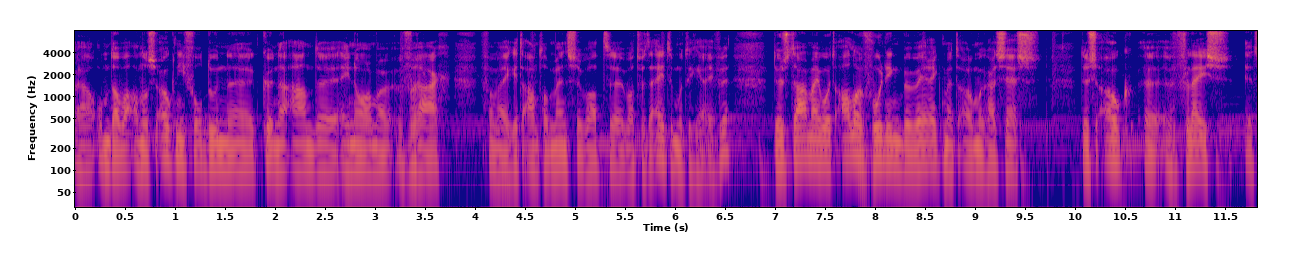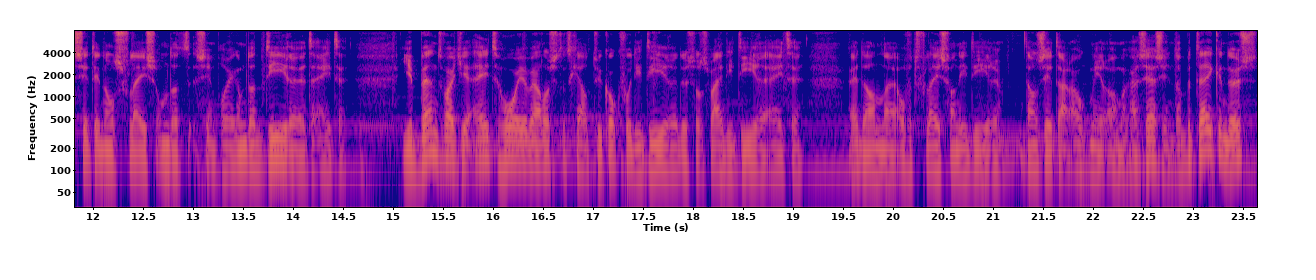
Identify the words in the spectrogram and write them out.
Uh, omdat we anders ook niet voldoen uh, kunnen aan de enorme vraag vanwege het aantal mensen wat, wat we te eten moeten geven. Dus daarmee wordt alle voeding bewerkt met omega-6. Dus ook vlees, het zit in ons vlees omdat, simpelweg omdat dieren het eten. Je bent wat je eet, hoor je wel eens. Dat geldt natuurlijk ook voor die dieren. Dus als wij die dieren eten, hè, dan, of het vlees van die dieren, dan zit daar ook meer omega-6 in. Dat betekent dus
